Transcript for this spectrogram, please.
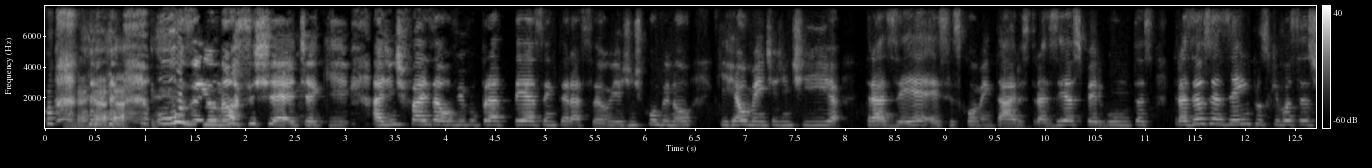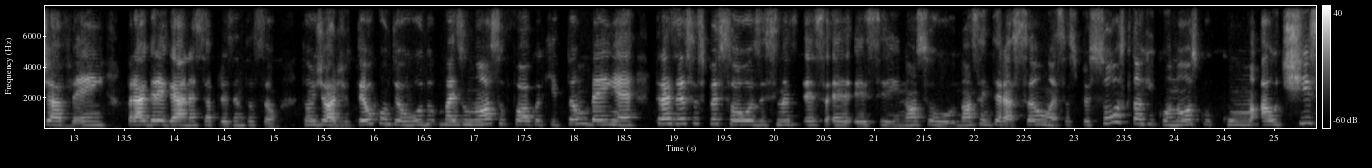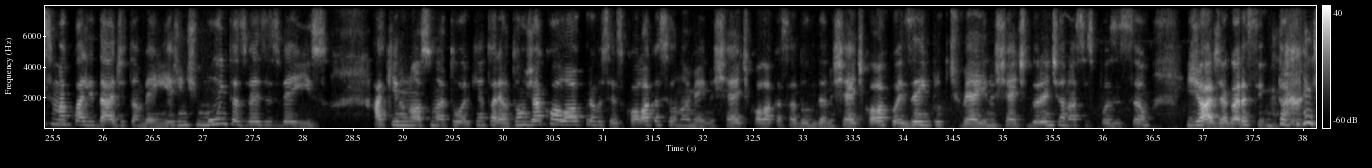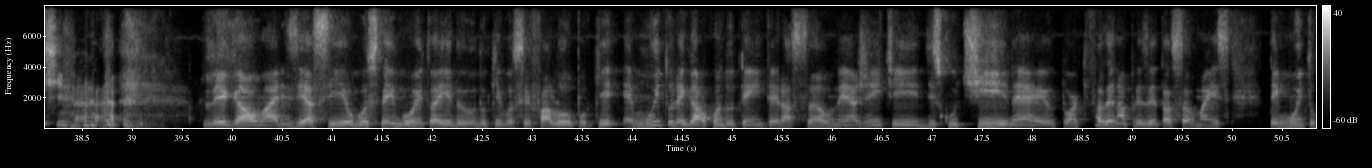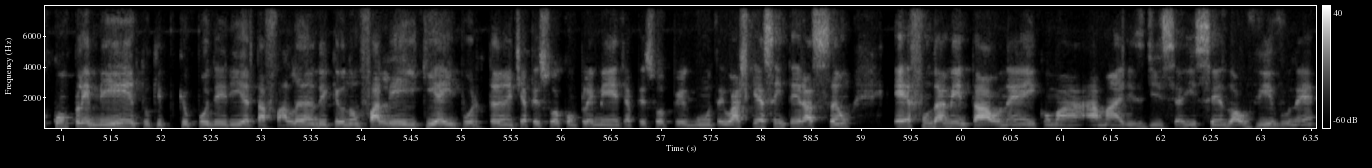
usem o nosso chat aqui. A gente faz ao vivo para ter essa interação e a gente combinou que realmente a gente ia trazer esses comentários, trazer as perguntas, trazer os exemplos que vocês já veem para agregar nessa apresentação. Então, Jorge, o teu conteúdo, mas o nosso foco aqui também é trazer essas pessoas, esse, esse, esse nosso, nossa interação, essas pessoas que estão aqui conosco com altíssima qualidade também. E a gente muitas vezes vê isso aqui no nosso networking atuarial. Então, já coloco para vocês, coloca seu nome aí no chat, coloca essa dúvida no chat, coloca o exemplo que tiver aí no chat durante a nossa exposição. Jorge, agora sim, está contigo. Legal, Maris. E assim, eu gostei muito aí do, do que você falou, porque é muito legal quando tem interação, né? A gente discutir, né? Eu estou aqui fazendo a apresentação, mas tem muito complemento que, que eu poderia estar tá falando e que eu não falei e que é importante, a pessoa complementa, a pessoa pergunta. Eu acho que essa interação é fundamental, né? E como a, a Maris disse aí, sendo ao vivo, né?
